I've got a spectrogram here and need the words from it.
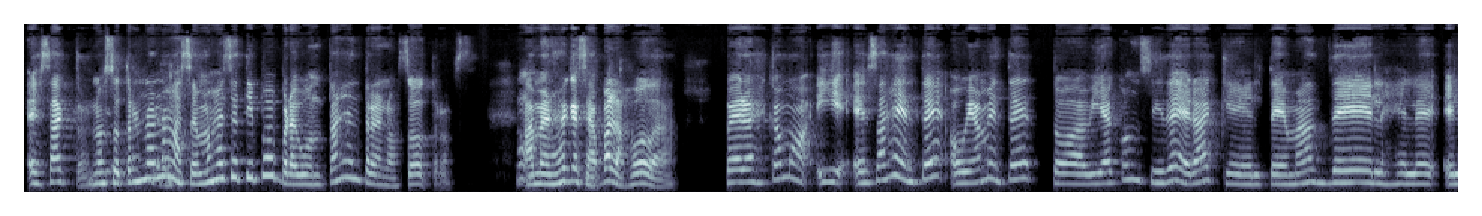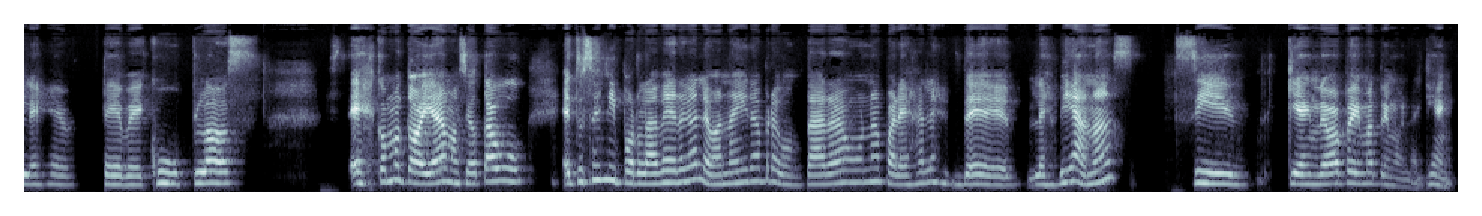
exacto, nosotros no nos hacemos ese tipo de preguntas entre nosotros, a menos de que sea para la joda. Pero es como, y esa gente obviamente todavía considera que el tema del LGTBQ es como todavía demasiado tabú, entonces ni por la verga le van a ir a preguntar a una pareja les- de lesbianas si quién le va a pedir matrimonio a quién.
